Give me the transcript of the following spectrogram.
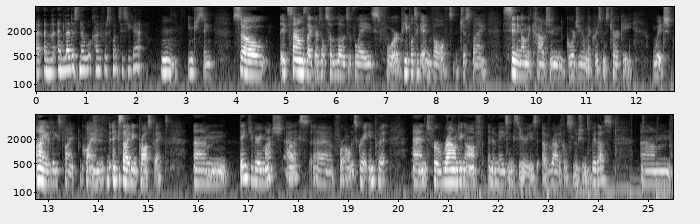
and and let us know what kind of responses you get. Mm, interesting. So it sounds like there's also loads of ways for people to get involved just by sitting on the couch and gorging on their Christmas turkey which I at least find quite an exciting prospect. Um, thank you very much, Alex, uh, for all this great input and for rounding off an amazing series of radical solutions with us. Um,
